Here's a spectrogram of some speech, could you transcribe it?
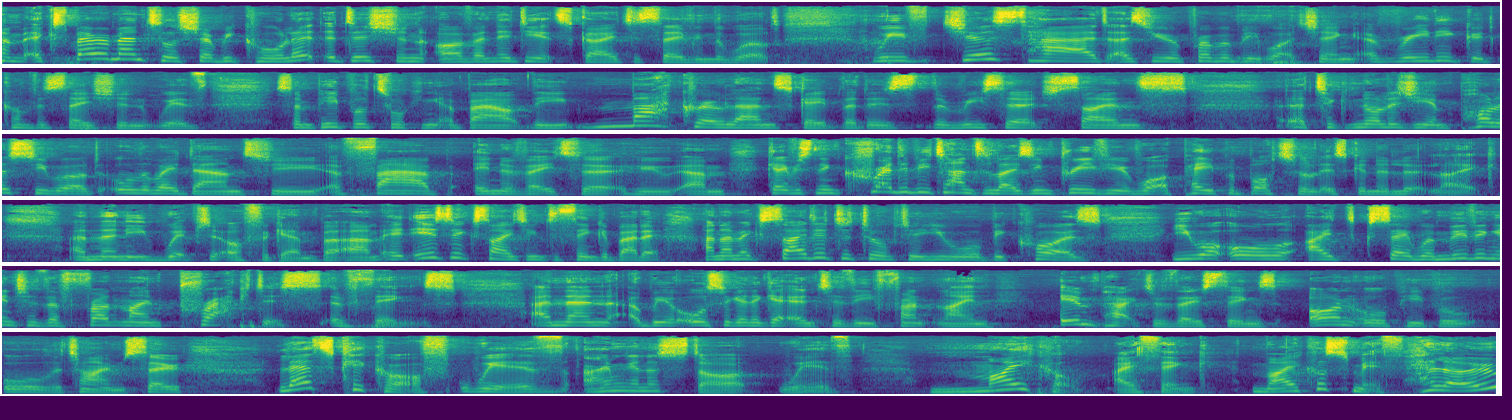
um, experimental, shall we call it, edition edition of An Idiot's Guide to Saving the World. We've just had, as you were probably watching, a really good conversation with some people talking about the macro landscape that is the research, science, uh, technology, and policy world, all the way down to a fab innovator who um, gave us an incredibly tantalizing preview of what a paper bottle is going to look like. And then he whipped it off again. But um, it is exciting to think about it. And I'm excited to talk to you all because you are all, I'd say, we're moving into the frontline practice of things. And then we're also going to get into the frontline impact of those things on all people all the time. So let's kick off with I'm going to start with Michael, I think. Michael Smith. Hello.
